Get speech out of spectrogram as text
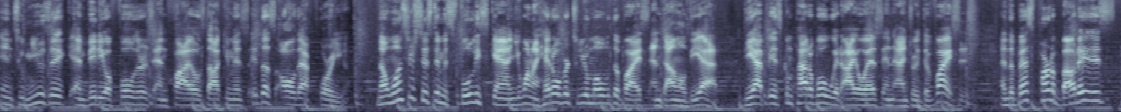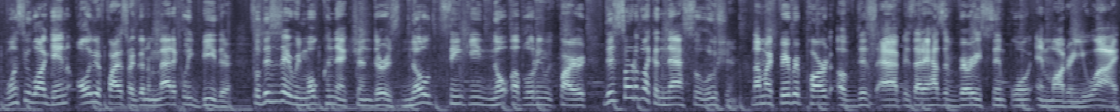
into music and video folders and files, documents. It does all that for you. Now, once your system is fully scanned, you wanna head over to your mobile device and download the app. The app is compatible with iOS and Android devices. And the best part about it is once you log in, all your files are gonna automatically be there. So this is a remote connection. There is no syncing, no uploading required. This is sort of like a NAS solution. Now my favorite part of this app is that it has a very simple and modern UI.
